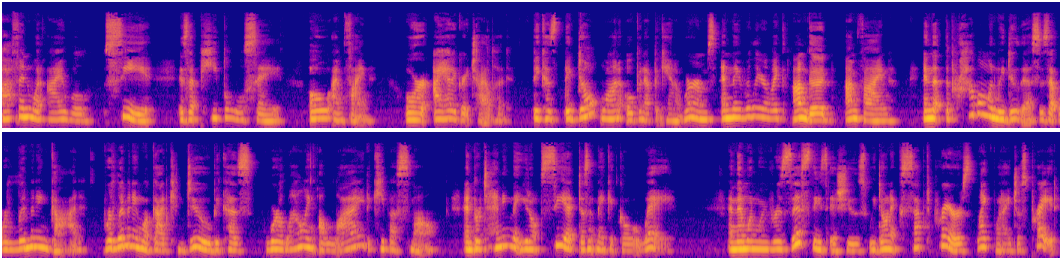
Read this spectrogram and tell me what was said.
Often, what I will see is that people will say, Oh, I'm fine, or I had a great childhood, because they don't want to open up a can of worms and they really are like, I'm good, I'm fine. And that the problem when we do this is that we're limiting God. We're limiting what God can do because we're allowing a lie to keep us small. And pretending that you don't see it doesn't make it go away. And then when we resist these issues, we don't accept prayers like what I just prayed.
